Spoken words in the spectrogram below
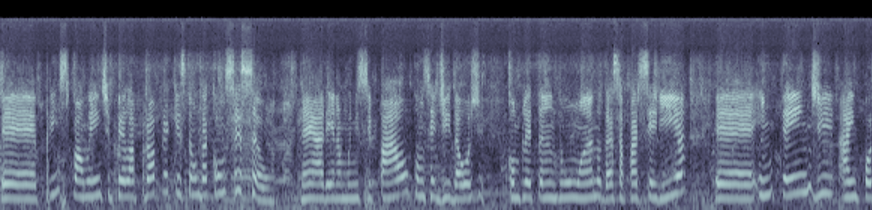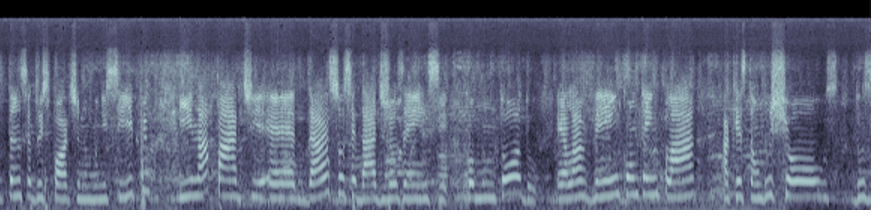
é, principalmente pela própria questão da concessão. Né? A Arena Municipal, concedida hoje completando um ano dessa parceria, é, entende a importância do esporte no município e na parte é, da sociedade josense como um todo, ela vem contemplar a questão dos shows, dos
